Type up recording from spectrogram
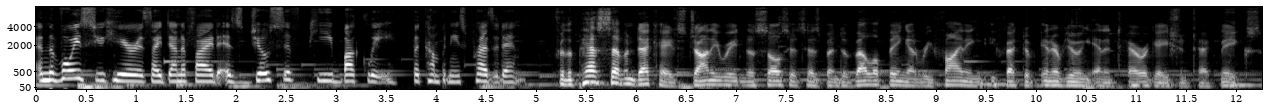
and the voice you hear is identified as Joseph P. Buckley, the company's president. For the past seven decades, Johnny Reed and Associates has been developing and refining effective interviewing and interrogation techniques.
